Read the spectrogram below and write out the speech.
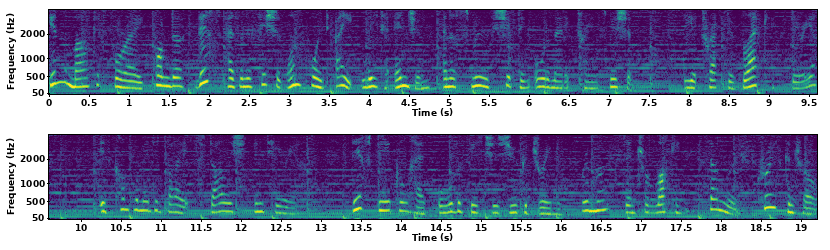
In the market for a Honda, this has an efficient 1.8 litre engine and a smooth shifting automatic transmission. The attractive black exterior is complemented by its stylish interior. This vehicle has all the features you could dream of. Remote central locking, sunroof, cruise control,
